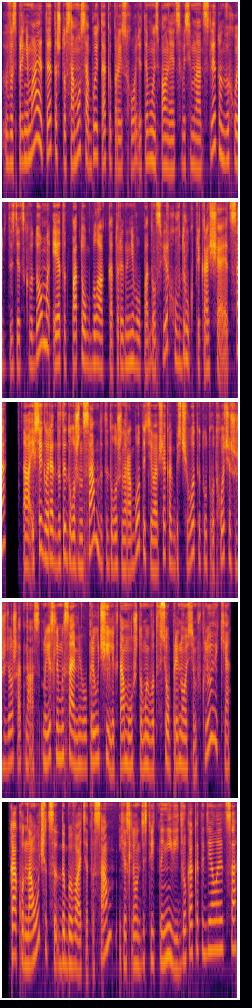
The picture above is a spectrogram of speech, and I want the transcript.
воспринимает это, что само собой так и происходит. Ему исполняется 18 лет, он выходит из детского дома, и этот поток благ, который на него падал сверху, вдруг прекращается. А, и все говорят, да ты должен сам, да ты должен работать, и вообще как бы с чего ты тут вот хочешь и ждешь от нас. Но если мы сами его приучили к тому, что мы вот все приносим в клювике, как он научится добывать это сам, если он действительно не видел, как это делается,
